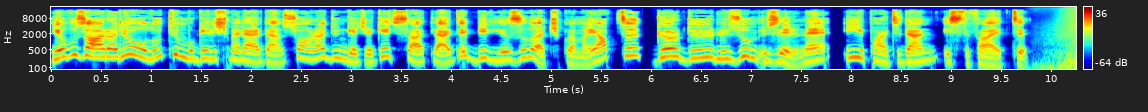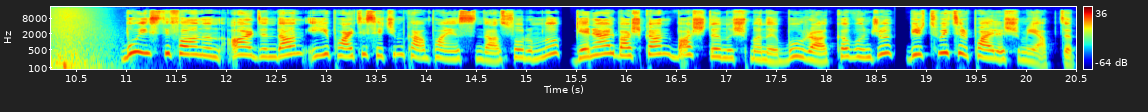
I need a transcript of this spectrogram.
Yavuz Ağralioğlu tüm bu gelişmelerden sonra dün gece geç saatlerde bir yazılı açıklama yaptı. Gördüğü lüzum üzerine İyi Parti'den istifa etti. Bu istifanın ardından İyi Parti seçim kampanyasından sorumlu Genel Başkan Başdanışmanı Buğra Kavuncu bir Twitter paylaşımı yaptı.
